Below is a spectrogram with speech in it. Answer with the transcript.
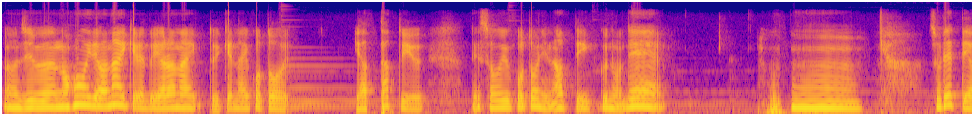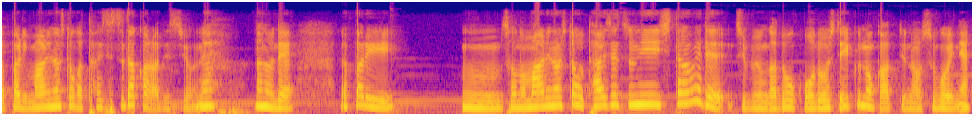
うん、自分の本意ではないけれどやらないといけないことをやったというでそういうことになっていくのでうーんそれってやっぱり周りの人が大切だからですよねなのでやっぱりうんその周りの人を大切にした上で自分がどう行動していくのかっていうのをすごいね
